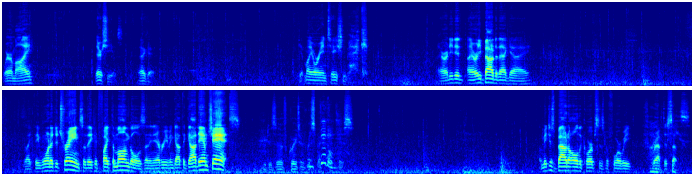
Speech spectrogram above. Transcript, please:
Where am I? There she is. Okay. Get my orientation back. I already did, I already bowed to that guy. It's like they wanted to train so they could fight the Mongols and they never even got the goddamn chance. You deserve greater respect did than this. Let me just bow to all the corpses before we wrap this up. peace. The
